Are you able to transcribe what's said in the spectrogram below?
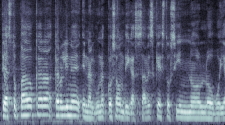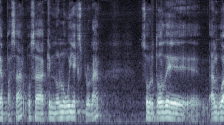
¿Te has topado, Carolina, en alguna cosa donde digas, sabes que esto sí no lo voy a pasar? O sea, que no lo voy a explorar. Sobre todo de algo,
